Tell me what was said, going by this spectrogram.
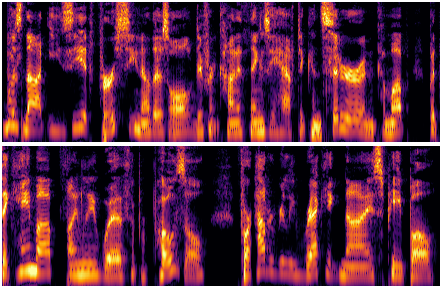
was not easy at first. You know, there's all different kind of things you have to consider and come up, but they came up finally with a proposal for how to really recognize people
